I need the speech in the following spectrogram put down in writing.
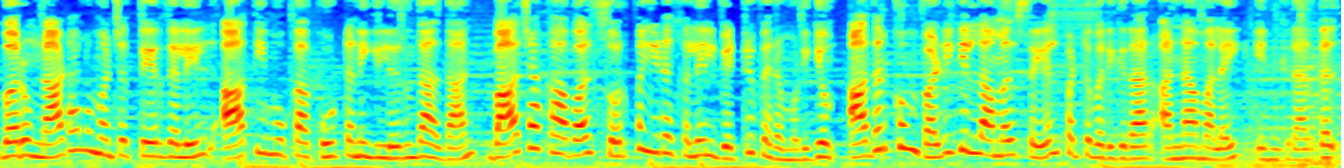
வரும் நாடாளுமன்ற தேர்தலில் அதிமுக கூட்டணியில் இருந்தால்தான் பாஜகவால் சொற்ப இடங்களில் வெற்றி பெற முடியும். அதற்கும் வழியில்லாமல் செயல்பட்டு வருகிறார் அண்ணாமலை என்கிறார்கள்.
